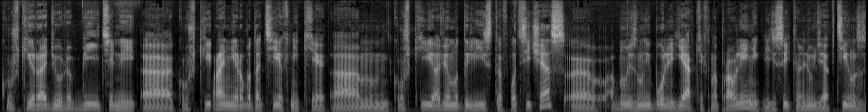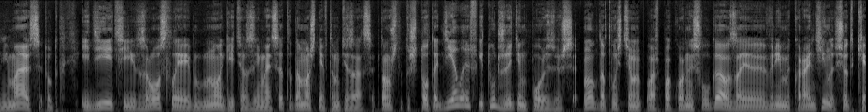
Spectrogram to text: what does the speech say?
кружки радиолюбителей, э, кружки ранней робототехники, кружки авиамоделистов. Вот сейчас э, одно из наиболее ярких направлений, где действительно люди активно занимаются, тут и дети, и взрослые, многие этим занимаются, это домашняя автоматизация. Потому что ты что-то делаешь, и тут же этим пользуешься. Ну, допустим, ваш покорный слуга за время карантина все-таки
